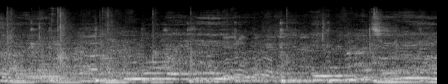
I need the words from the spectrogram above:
Baby, Boy, in my dreams,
